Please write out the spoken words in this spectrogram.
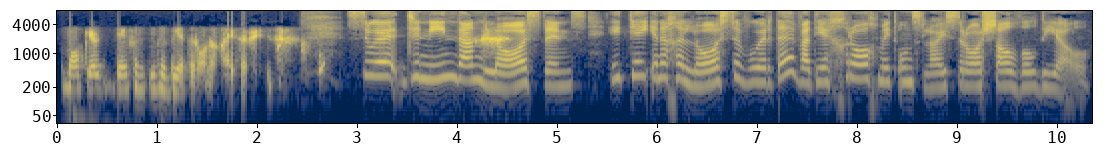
maak jou definitief 'n beter onderwyser. So Janine dan laastens, het jy enige laaste woorde wat jy graag met ons luisteraars sal wil deel?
